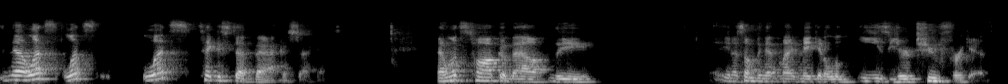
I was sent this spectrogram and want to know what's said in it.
now let's let's let's take a step back a second, and let's talk about the you know something that might make it a little easier to forgive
